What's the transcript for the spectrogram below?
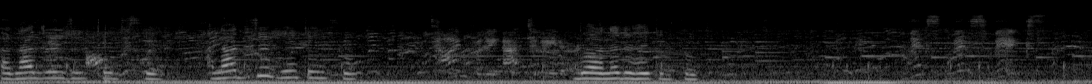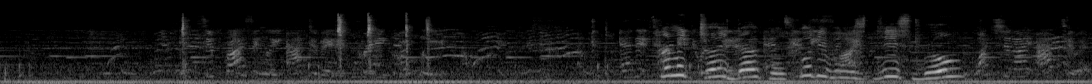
heated fruit. Another heated fruit. Time for the activator. Bro, another heated fruit. Mix, mix, mix. It's surprisingly activated pretty quickly. And it Let me try darkness. What even is this, bro? What should I add to it?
